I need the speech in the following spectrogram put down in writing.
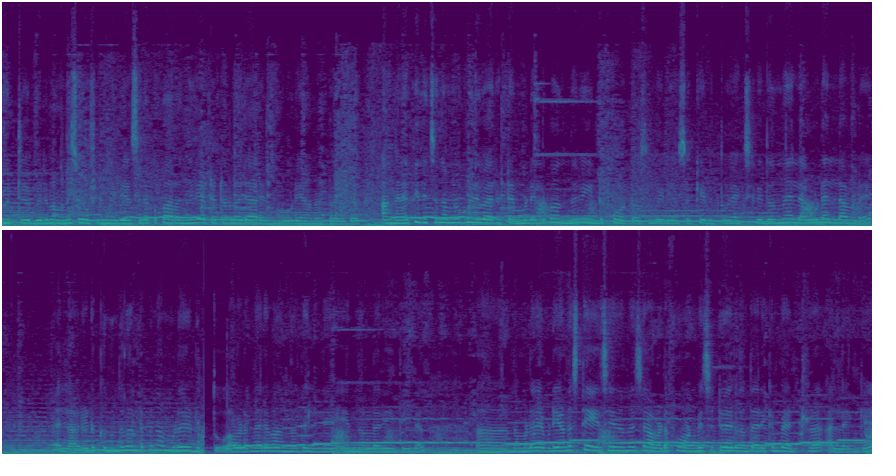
യൂട്യൂബിലും അങ്ങനെ സോഷ്യൽ മീഡിയാസിലൊക്കെ പറഞ്ഞു കേട്ടിട്ടുള്ള ഒരു അറിവും കൂടിയാണ് കേട്ടോ ഇത്. അങ്ങനെ തിരിച്ച് നമ്മൾ ഗുരുവായൂർ ടെമ്പിളിൽ വന്ന് വീണ്ടും ഫോട്ടോസും വീഡിയോസും ഒക്കെ എടുത്തു. ആക്ച്വലി ഇതൊന്നും എല്ലാവരും അല്ല അവിടെ. എല്ലാവരും എടുക്കുന്നത് കണ്ടപ്പോൾ നമ്മൾ എടുത്തു. അവിടെ വരെ വന്നതല്ലേ എന്നുള്ള രീതിയിൽ നമ്മൾ എവിടെയാണ് സ്റ്റേ ചെയ്യുന്നതെന്ന് വെച്ചാൽ അവിടെ ഫോൺ വെച്ചിട്ട് വരുന്നതായിരിക്കും ബെറ്റർ അല്ലെങ്കിൽ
